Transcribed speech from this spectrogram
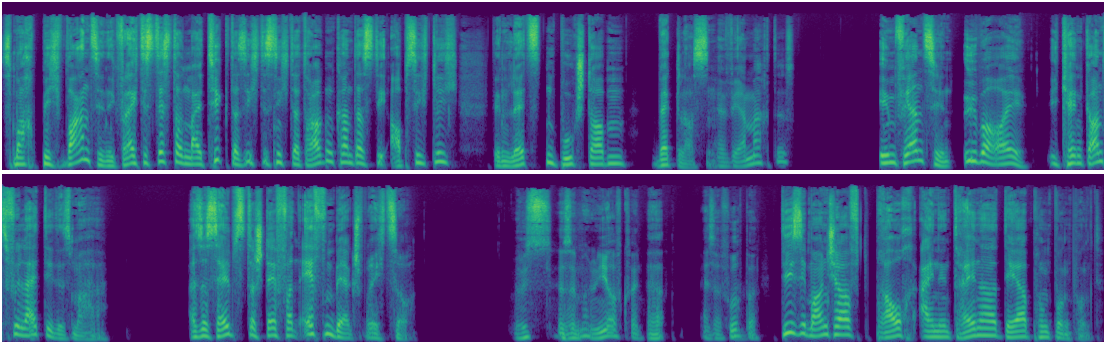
Das macht mich wahnsinnig. Vielleicht ist das dann mein Tick, dass ich das nicht ertragen kann, dass die absichtlich den letzten Buchstaben weglassen. Wer macht das? Im Fernsehen, überall. Ich kenne ganz viele Leute, die das machen. Also selbst der Stefan Effenberg spricht so. Was? Das ist mir noch nie aufgefallen. Ja. Ja furchtbar. Diese Mannschaft braucht einen Trainer, der Punkt, Punkt, Punkt.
